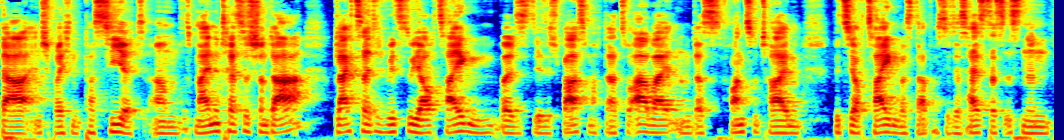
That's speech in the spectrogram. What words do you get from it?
da entsprechend passiert. Ähm, das mein Interesse ist schon da. Gleichzeitig willst du ja auch zeigen, weil es dir Spaß macht, da zu arbeiten und das voranzutreiben, willst du ja auch zeigen, was da passiert. Das heißt, das ist ein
